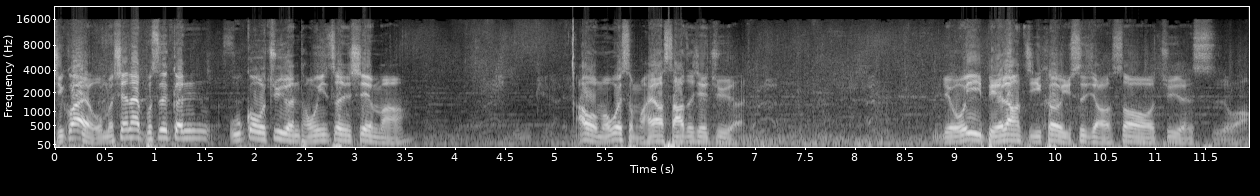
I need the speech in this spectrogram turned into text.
奇怪，我们现在不是跟无垢巨人同一阵线吗？啊，我们为什么还要杀这些巨人？留意别让吉克与四角兽巨人死亡。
